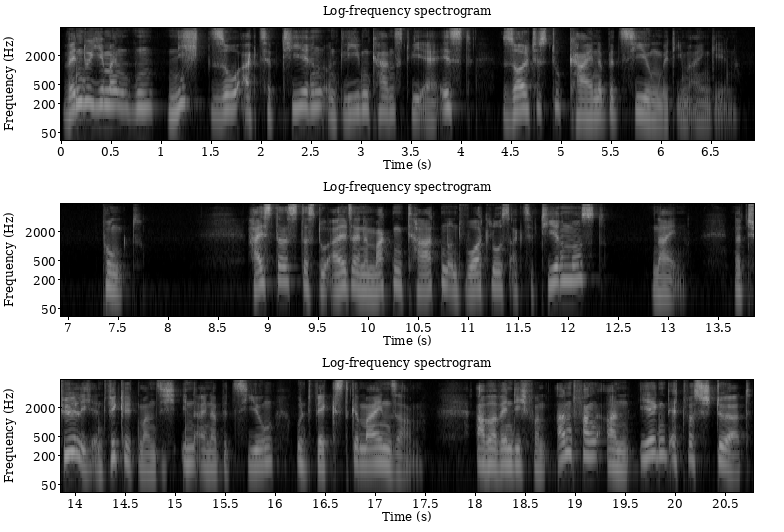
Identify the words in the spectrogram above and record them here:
Wenn du jemanden nicht so akzeptieren und lieben kannst, wie er ist, solltest du keine Beziehung mit ihm eingehen. Punkt. Heißt das, dass du all seine Macken, Taten und wortlos akzeptieren musst? Nein. Natürlich entwickelt man sich in einer Beziehung und wächst gemeinsam. Aber wenn dich von Anfang an irgendetwas stört,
